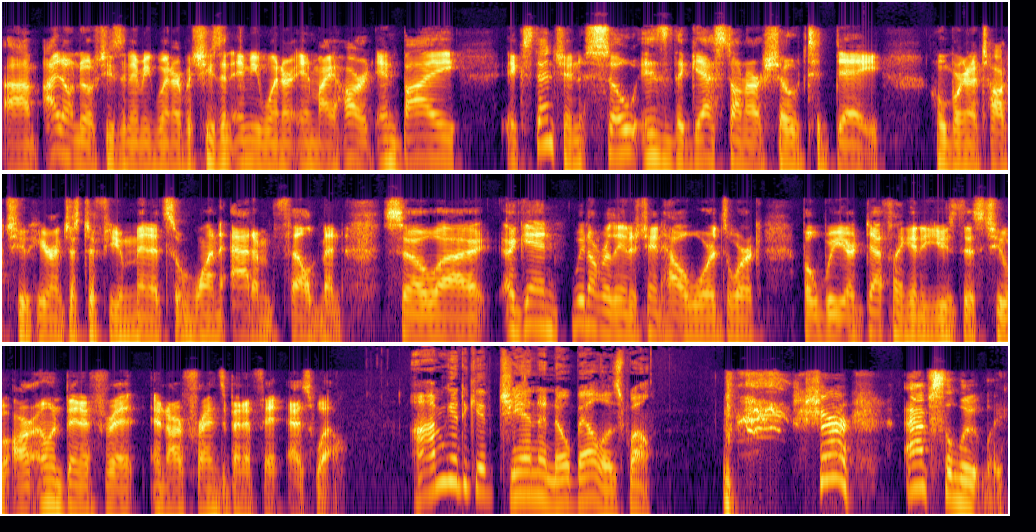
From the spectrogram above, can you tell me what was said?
Um, I don't know if she's an Emmy winner, but she's an Emmy winner in my heart. And by extension, so is the guest on our show today, whom we're going to talk to here in just a few minutes, one Adam Feldman. So, uh, again, we don't really understand how awards work, but we are definitely going to use this to our own benefit and our friends' benefit as well. I'm going to give Jan a Nobel as well. sure, absolutely.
